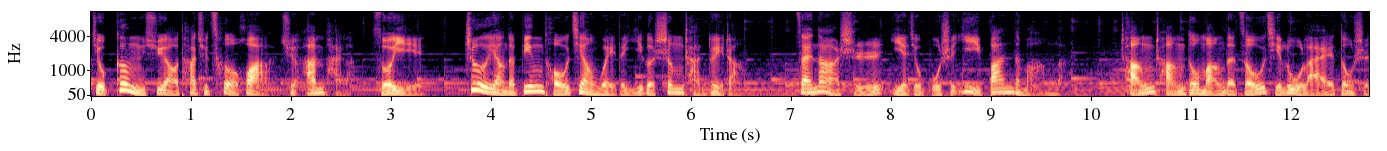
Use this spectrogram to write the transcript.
就更需要他去策划、去安排了。所以。这样的兵头将尾的一个生产队长，在那时也就不是一般的忙了，常常都忙得走起路来都是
